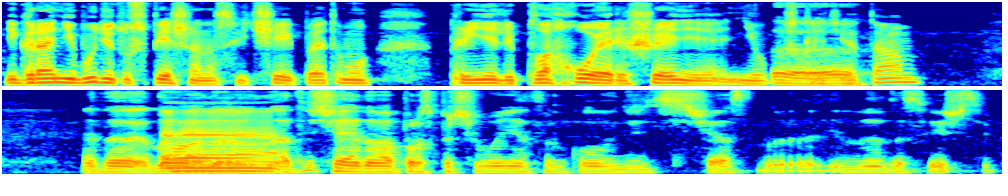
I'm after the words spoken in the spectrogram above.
игра не будет успешна на свече, и поэтому приняли плохое решение не выпускать ее Э. там. Это, ну, Э. на- отвечая на вопрос, почему нет Call of Duty сейчас на Nintendo Switch, типа.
